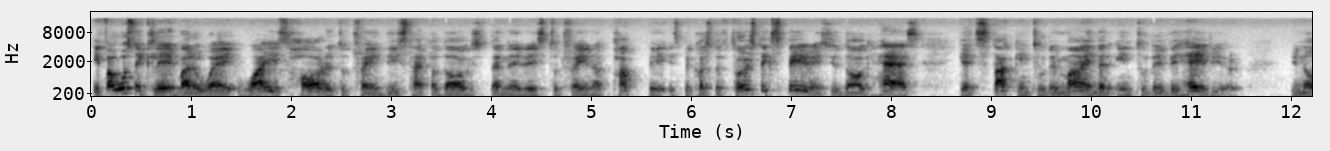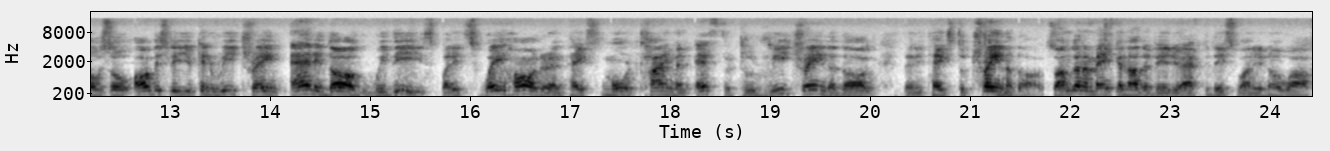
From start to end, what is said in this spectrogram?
If I wasn't clear, by the way, why it's harder to train these type of dogs than it is to train a puppy is because the first experience your dog has gets stuck into their mind and into their behavior you know so obviously you can retrain any dog with ease but it's way harder and takes more time and effort to retrain a dog than it takes to train a dog. So i'm gonna make another video after this one you know a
